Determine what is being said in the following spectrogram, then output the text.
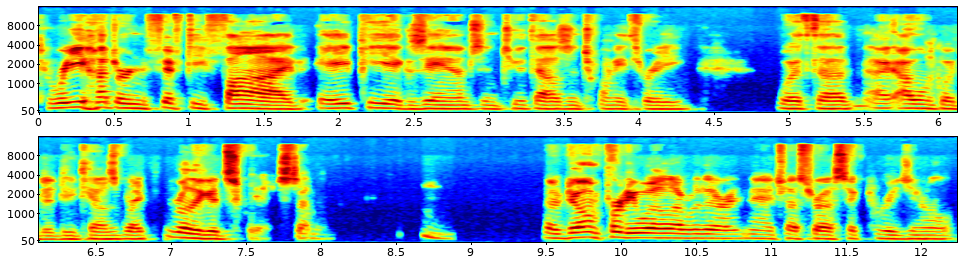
355 AP exams in 2023 with, uh, I, I won't go into details, but really good scores. So Hmm. they're doing pretty well over there at Manchester Essex Regional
